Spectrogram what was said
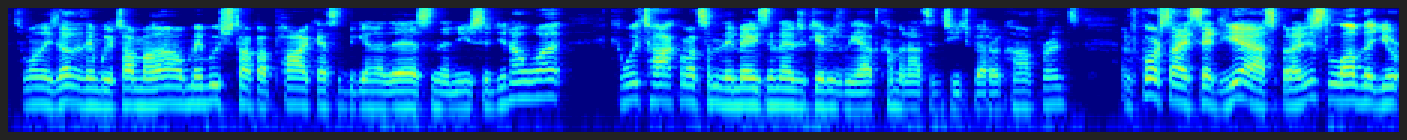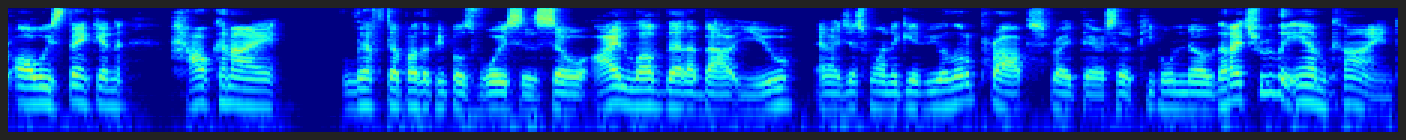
So one of these other things we were talking about, oh, maybe we should talk about podcasts at the beginning of this, and then you said, you know what? Can we talk about some of the amazing educators we have coming out to Teach Better conference? And of course, I said yes, but I just love that you're always thinking, how can I lift up other people's voices? So I love that about you, and I just want to give you a little props right there so that people know that I truly am kind,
